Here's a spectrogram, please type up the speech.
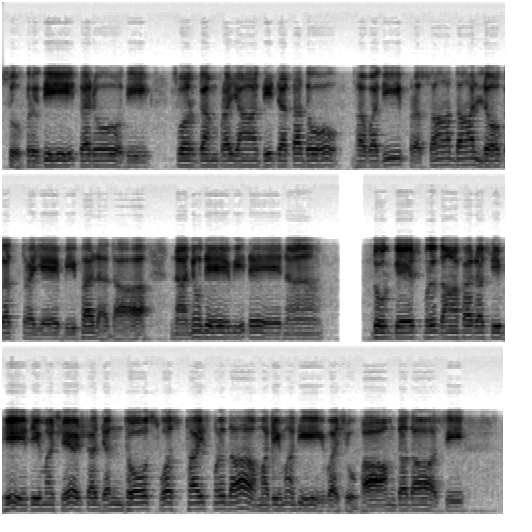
सुहृदीकरोति स्वर्गं प्रयाति च तदो भवती प्रसादाल्लोकत्रये विफलदा ननु देवि तेन। दुर्गे स्मृदाहरसि भीतिमशेषजन्धो स्वस्थै स्मृदा मदिमदीव शुभां ददासि।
